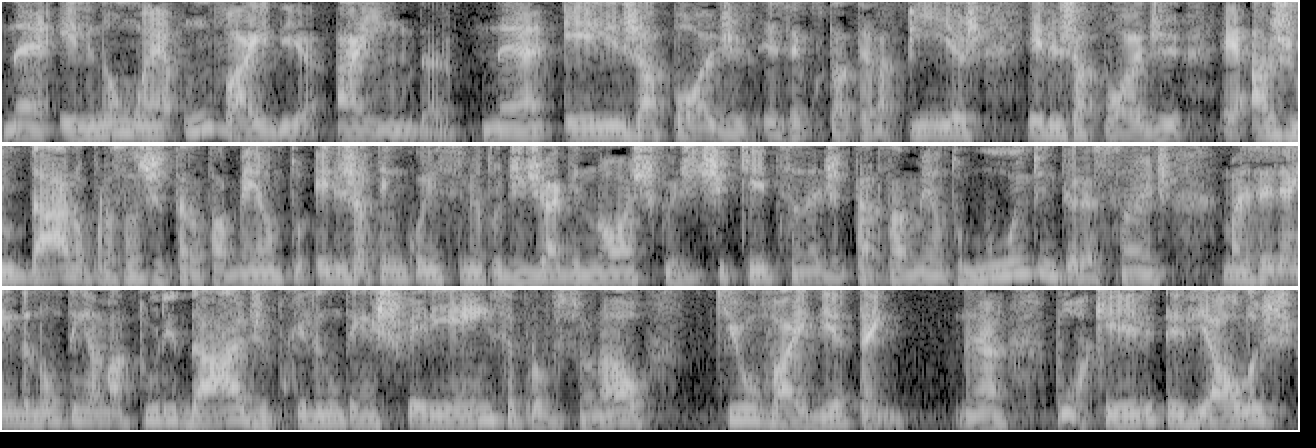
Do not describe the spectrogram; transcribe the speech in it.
né? Ele não é um Vaidya ainda, né? Ele já pode executar terapias, ele já pode é, ajudar no processo de tratamento, ele já tem conhecimento de diagnóstico, de chiquitsa, né? De tratamento muito interessante, mas ele ainda não tem a maturidade, porque ele não tem a experiência profissional que o Vaidya tem, né? Porque ele teve aulas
